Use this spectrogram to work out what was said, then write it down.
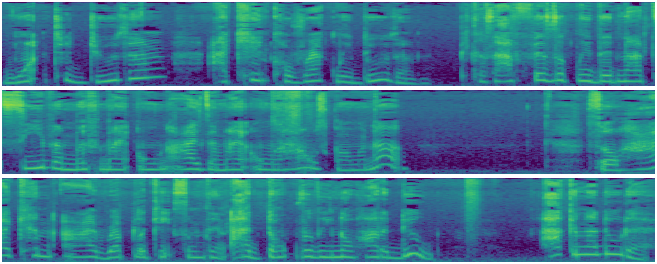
want to do them, I can't correctly do them because I physically did not see them with my own eyes in my own house growing up. So how can I replicate something I don't really know how to do? How can I do that?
